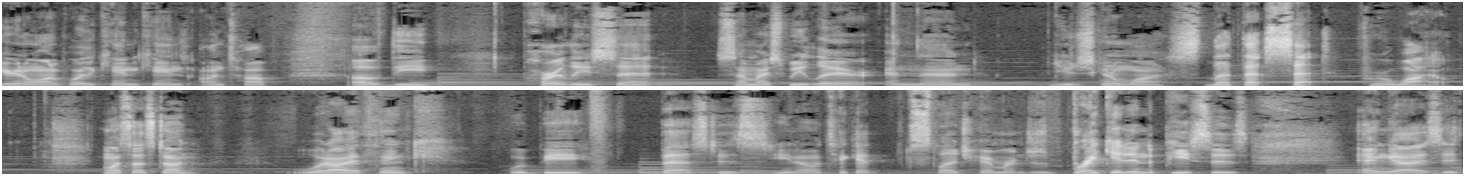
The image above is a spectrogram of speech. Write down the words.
you're gonna want to pour the candy canes on top of the partly set semi sweet layer, and then you're just gonna want to let that set for a while. Once that's done, what I think would be best is, you know, take a sledgehammer and just break it into pieces. And guys, it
